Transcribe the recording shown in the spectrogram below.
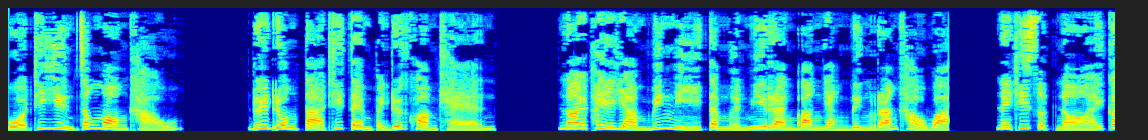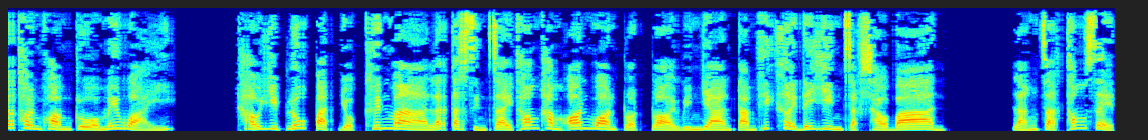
บัวที่ยืนจ้องมองเขา ด้วยดวงตาที่เต็มไปด้วยความแค้น น้อยพยายามวิ่งหนีแต่เหมือนมีแรงบางอย่างดึงรั้งเขาไว้ ในที่สุดน้อยก็ทนความกลัวไม่ไหวเขาหยิบลูกปัดหยกขึ้นมาและตัดสินใจท่องคำอ้อนวอนปลดปล่อยวิญญาณตามที่เคยได้ยินจากชาวบ้าน หลังจากท่องเสร็จ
